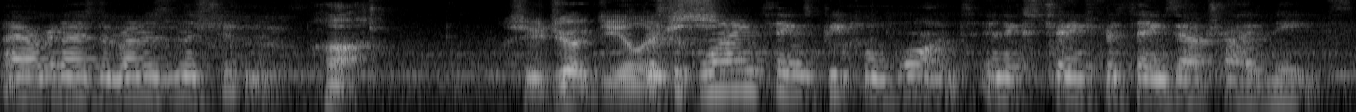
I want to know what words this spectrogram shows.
I organize the runners and the shipments. Huh. So you're drug dealers. We're supplying things people want in exchange for things our tribe needs.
